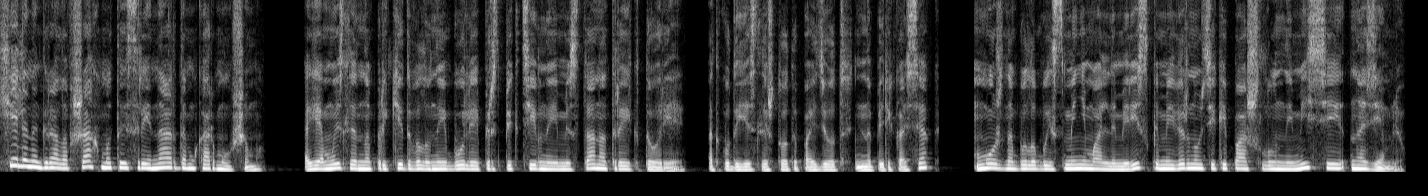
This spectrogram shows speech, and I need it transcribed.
Хелен играла в шахматы с Рейнардом Кармушем, а я мысленно прикидывала наиболее перспективные места на траектории, откуда, если что-то пойдет наперекосяк, можно было бы с минимальными рисками вернуть экипаж лунной миссии на Землю.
